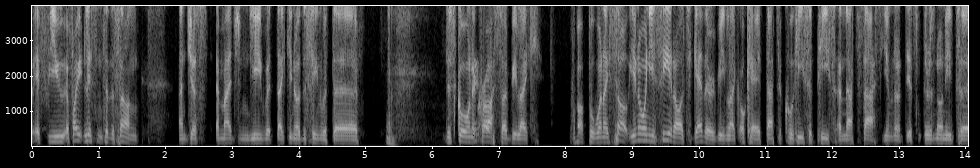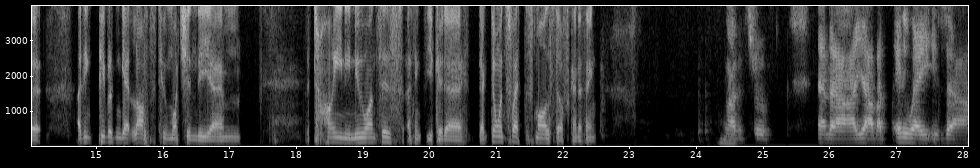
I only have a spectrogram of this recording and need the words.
if you if I listen to the song and just imagine you with like you know the scene with the just going across, I'd be like, what? But when I saw, you know, when you see it all together, being like, okay, that's a cohesive piece, and that's that. You know, it's there's no need to. I think people can get lost too much in the um the tiny nuances. I think you could uh like don't sweat the small stuff, kind of thing. No, that's true. And uh, yeah, but anyway, is uh,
